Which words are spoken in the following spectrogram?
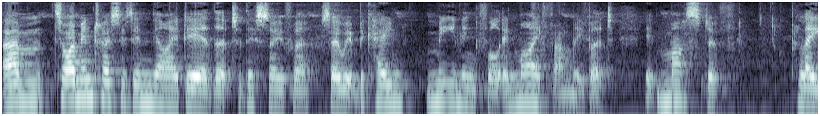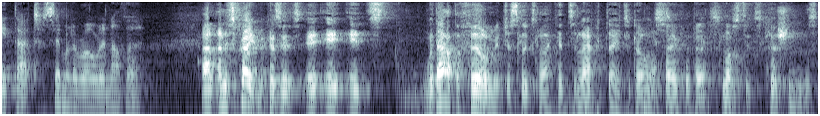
Um, so, I'm interested in the idea that this sofa, so it became meaningful in my family, but it must have played that similar role in other. And, and it's great because it's it, it, it's without the film, it just looks like a dilapidated old Yes. sofa that's lost its cushions.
